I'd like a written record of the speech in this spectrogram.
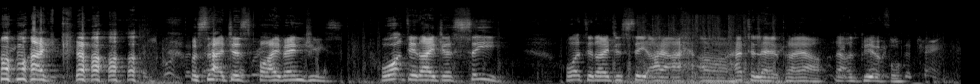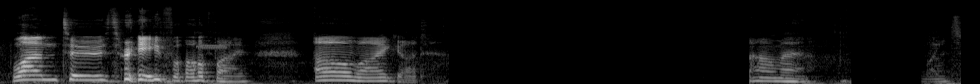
Oh my god. Was that just five entries? What did I just see? What did I just see? I, I, oh, I had to let it play out. That was beautiful. One, two, three, four, five. Oh my god. Oh man. Fight.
